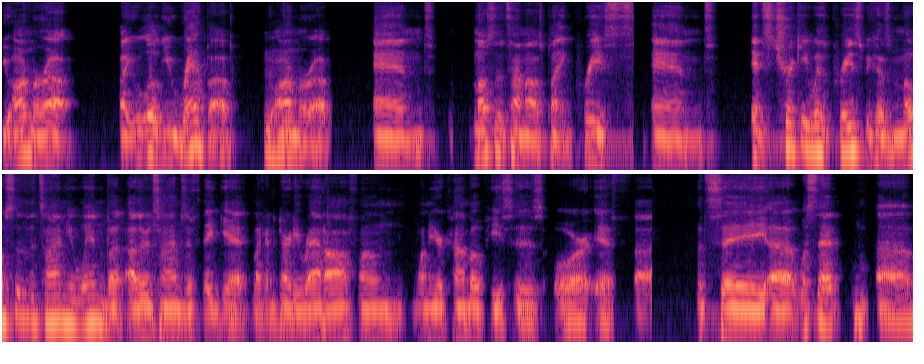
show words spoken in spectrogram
you armor up, like well, you ramp up, you Mhm. armor up, and most of the time I was playing priests, and it's tricky with priests because most of the time you win, but other times if they get like a dirty rat off on one of your combo pieces, or if uh, let's say uh, what's that uh,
